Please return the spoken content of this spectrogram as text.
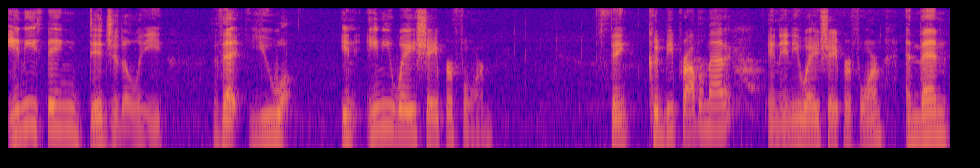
anything digitally that you, in any way, shape, or form, think could be problematic in any way, shape, or form, and then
